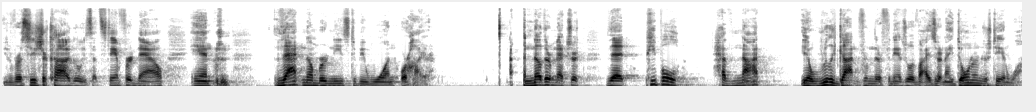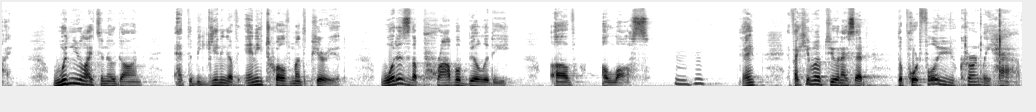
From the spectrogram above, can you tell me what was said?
University of Chicago. He's at Stanford now, and that number needs to be one or higher. Another metric that people have not, you know, really gotten from their financial advisor, and I don't understand why. Wouldn't you like to know, Don, at the beginning of any 12-month period, what is the probability of a loss? Mm-hmm. Okay? If I came up to you and I said, the portfolio you currently have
